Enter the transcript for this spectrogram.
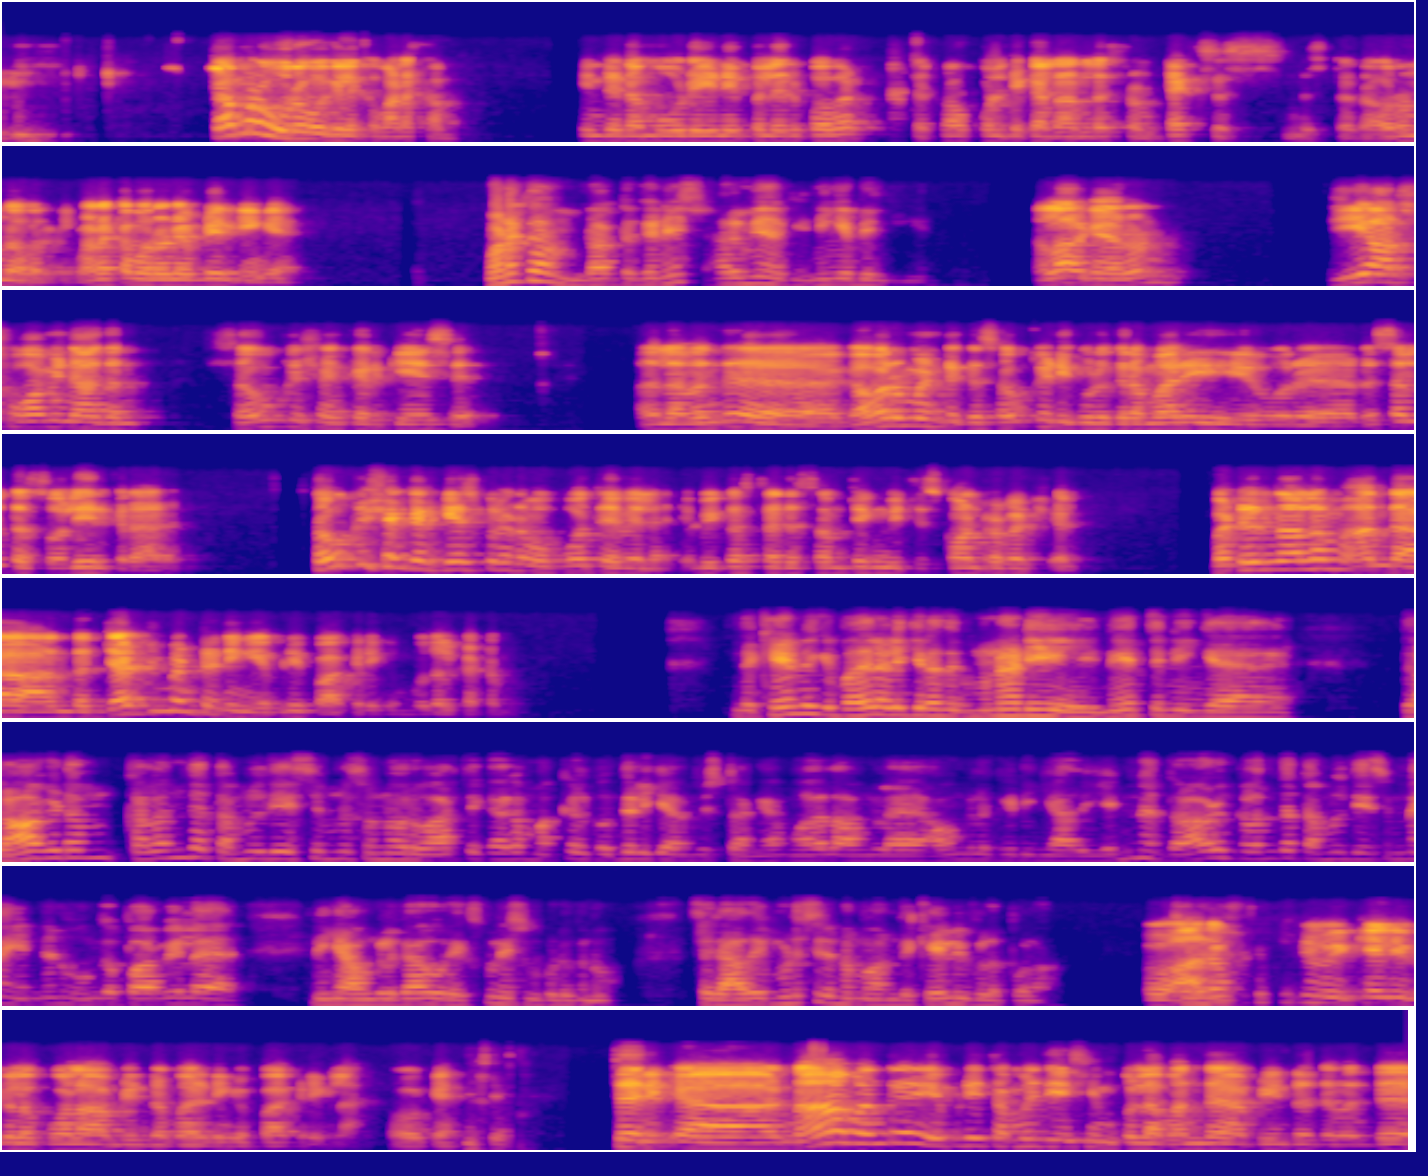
தமிழ் உறவுகளுக்கு வணக்கம். இன்று நம்மோடு இணைப்பில் இருப்பவர் top political analyst from mister Arun அவர்கள். வணக்கம் அருண் எப்படி இருக்கீங்க? வணக்கம் டாக்டர் கணேஷ். அருமையா இருக்கீங்க நீங்க எப்படி இருக்கீங்க? நல்லா இருக்கேன் Arun. G R Swaminathan Savukku Shankar case அதுல வந்து கவர்மெண்ட்டுக்கு சவுக்கடி கொடுக்குற மாதிரி ஒரு ரிசல்ட்டை சொல்லியிருக்கிறாரு. சவுக்கு சங்கர் கேஸ்க்குள்ள நம்ம போக தேவையில்லை because that is something which is controversial but இருந்தாலும் அந்த அந்த ஜட்மெண்ட்டை நீங்க எப்படி பாக்குறீங்க முதல் கட்டம்? இந்த கேள்விக்கு பதில் அளிக்கிறதுக்கு முன்னாடி நேத்து நீங்க திராவிடம் கலந்த தமிழ் தேசியம்னு சொன்ன ஒரு வார்த்தைக்காக மக்கள் கொந்தளிக்க ஆரம்பிச்சிட்டாங்க. முதல்ல அவங்கள அவங்களுக்கு நீங்க அது என்ன திராவிடம் கலந்த தமிழ் தேசியம்னா என்னன்னு உங்க பார்வையில நீங்க அவங்களுக்காக ஒரு எக்ஸ்பிளனேஷன் கொடுக்கணும். சரி அதை முடிச்சுட்டு நம்ம அந்த கேள்விக்குள்ள போலாம். கேள்விக்குள்ள போலாம் அப்படின்ற மாதிரி நீங்க பாக்குறீங்களா ஓகே. சரி நான் வந்து எப்படி தமிழ் தேசியம்குள்ள வந்தேன் அப்படின்றது வந்து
